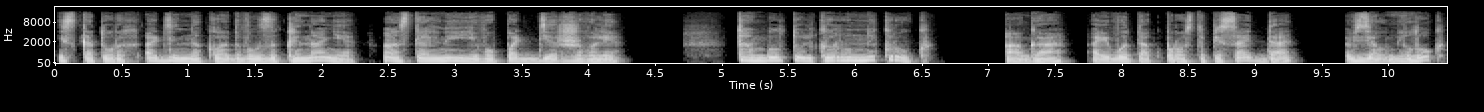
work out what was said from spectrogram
из которых один накладывал заклинание, а остальные его поддерживали. Там был только рунный круг. Ага, а его так просто писать, да? Взял мелок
